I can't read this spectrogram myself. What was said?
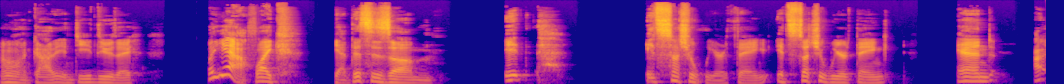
oh my god, indeed do they. But yeah, like yeah, this is um, it. It's such a weird thing. It's such a weird thing, and I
